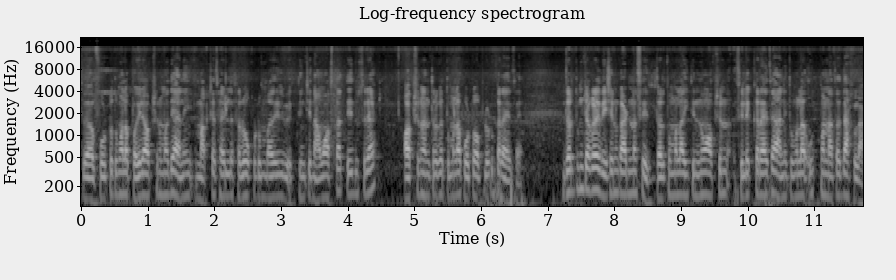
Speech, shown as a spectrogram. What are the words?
स- फोटो तुम्हाला पहिल्या ऑप्शनमध्ये आणि मागच्या साईडला सर्व कुटुंबातील व्यक्तींची नावं असतात ते दुसऱ्या ऑप्शन अंतर्गत तुम्हाला फोटो अपलोड करायचा आहे. जर तुमच्याकडे रेशन कार्ड नसेल तर तुम्हाला इथे नो ऑप्शन सिलेक्ट करायचा आहे आणि तुम्हाला उत्पन्नाचा दाखला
